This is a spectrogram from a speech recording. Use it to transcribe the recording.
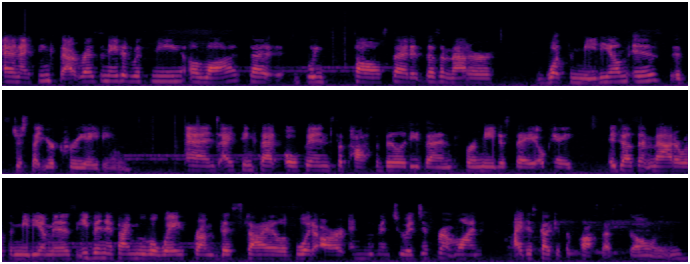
and I think that resonated with me a lot. That when Saul said, it doesn't matter what the medium is; it's just that you're creating. And I think that opened the possibility then for me to say, okay, it doesn't matter what the medium is. Even if I move away from this style of wood art and move into a different one, I just got to get the process going.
